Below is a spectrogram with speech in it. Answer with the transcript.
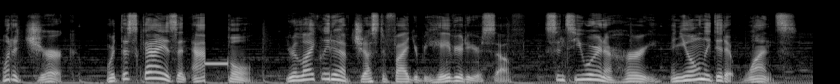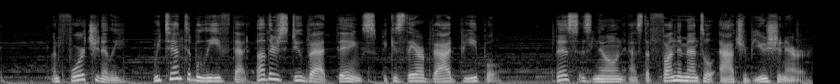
what a jerk, or this guy is an asshole, you're likely to have justified your behavior to yourself since you were in a hurry and you only did it once. Unfortunately, we tend to believe that others do bad things because they are bad people. This is known as the fundamental attribution error,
